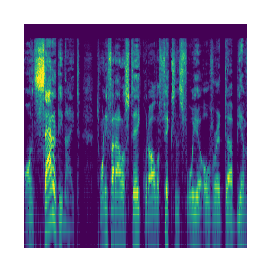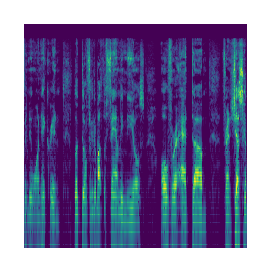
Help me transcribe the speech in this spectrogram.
on Saturday night, twenty-five dollar steak with all the fixings for you over at uh, Bienvenue on Hickory. And look, don't forget about the family meals over at um, Francesca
